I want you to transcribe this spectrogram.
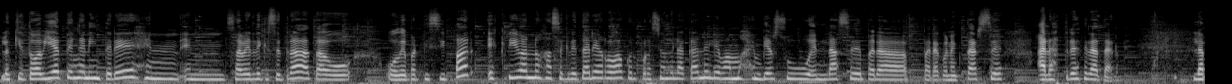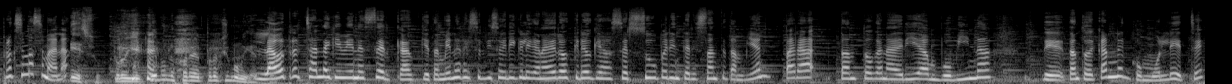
los que todavía tengan interés en, saber de qué se trata o, de participar, escríbanos a secretaria arroba corporación de la carne y le vamos a enviar su enlace para, para conectarse a las 3 de la tarde. La próxima semana. Eso, proyectémonos para el próximo miércoles. La otra charla que viene cerca, que también es del Servicio Agrícola y Ganadero, creo que va a ser súper interesante también para tanto ganadería bovina, de, tanto de carne como leche,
